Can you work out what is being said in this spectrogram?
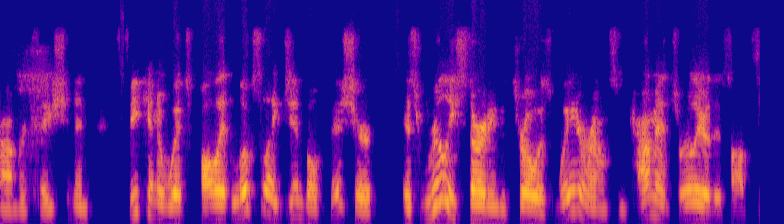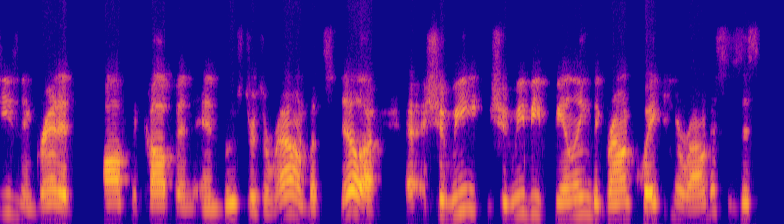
conversation. And speaking of which, Paul, it looks like Jimbo Fisher is really starting to throw his weight around. Some comments earlier this offseason, and granted, off the cuff and, and boosters around, but still, uh, uh, should we should we be feeling the ground quaking around us? Is this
